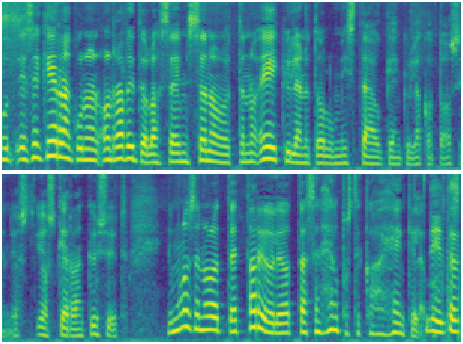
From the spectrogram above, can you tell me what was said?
Mutta sen kerran, kun on, on ravintolassa esimerkiksi sanonut, että no ei kyllä nyt ollut mistään oikein kyllä kotoisin, jos, jos kerran kysyt, niin mulla on sen olo, että tarjoilija ottaa sen helposti kauhean henkilökohtaisesti. Niin,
